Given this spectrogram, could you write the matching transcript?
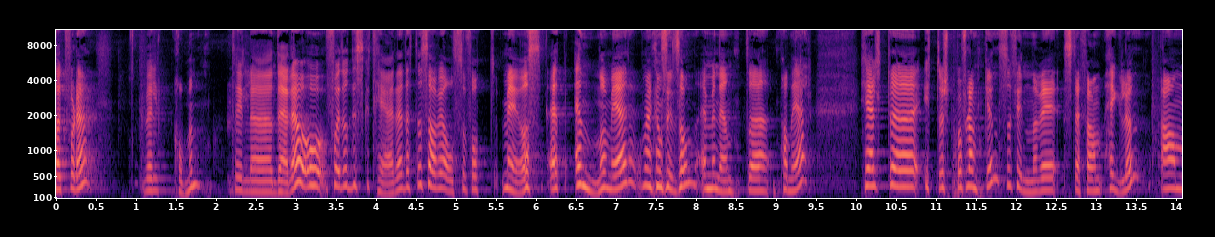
Takk for det. Velkommen til eh, dere. Og for å diskutere dette så har vi altså fått med oss et enda mer om jeg kan si det sånn, eminent eh, panel. Helt uh, ytterst på flanken så finner vi Stefan Heggelund. Han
